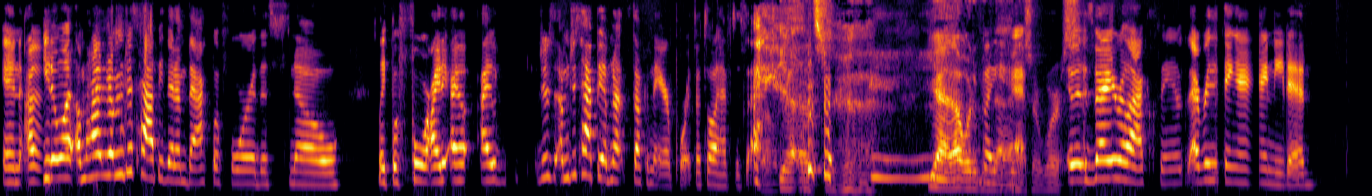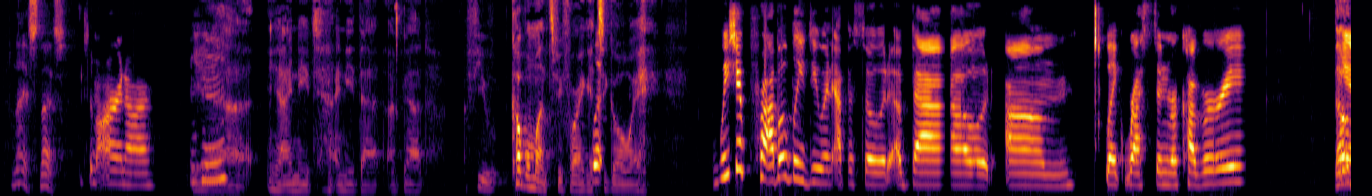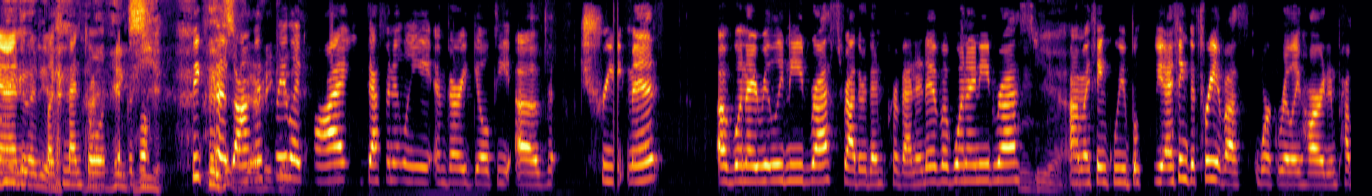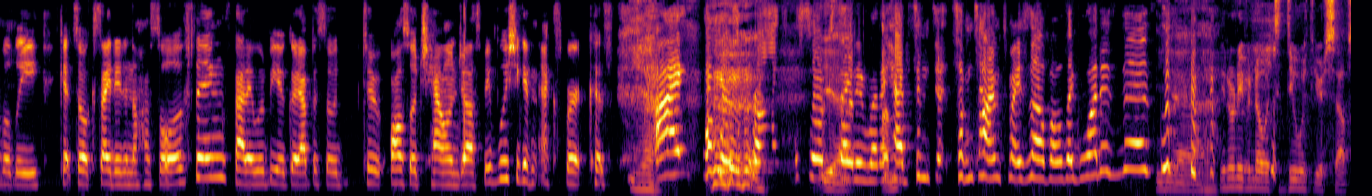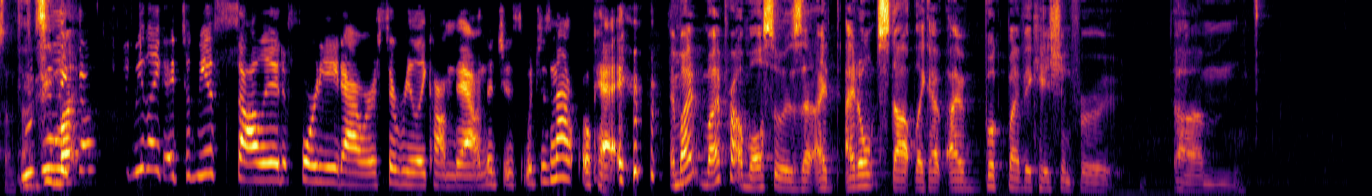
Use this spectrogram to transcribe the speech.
And I, you know what? I'm ha- I'm just happy that I'm back before the snow. Like before, I, I I just I'm just happy I'm not stuck in the airport. That's all I have to say. Yeah, that's true. yeah, that would have been But bad. yeah. Those are worse. It was very relaxing. It was everything I, I needed. Nice, nice. Some R and R. Yeah, yeah, I need I need that. I've got a few couple months before I get to go away. We should probably do an episode about um like rest and recovery. That would and be a good idea. like mental and physical. so. because honestly good. like i definitely am very guilty of treatment of when i really need rest rather than preventative of when i need rest Yeah. um, i think we, we i think the three of us work really hard and probably get so excited in the hustle of things that it would be a good episode to also challenge us maybe we should get an expert because Yeah. i almost cried. I was so Yeah. excited when i Um, had some some time to myself i was like what is this yeah. You don't even know what to do with yourself sometimes. See, my- don't- it took me like it took me a solid 48 hours to really calm down which is which is not okay And my, my problem also is that I I don't stop. Like I, I booked my vacation for um,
